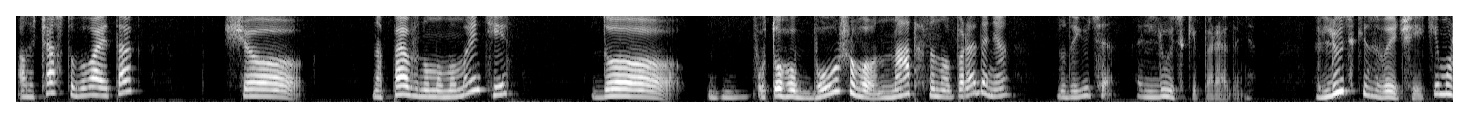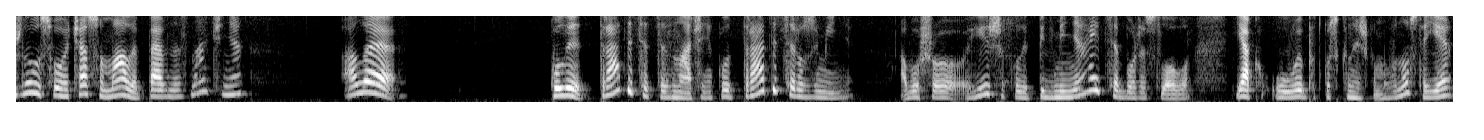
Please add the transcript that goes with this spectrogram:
Але часто буває так, що на певному моменті до того Божого натхненого передання додаються людські передання. Людські звичаї, які, можливо, свого часу мали певне значення, але коли тратиться це значення, коли тратиться розуміння, або що гірше, коли підміняється Боже Слово, як у випадку з книжками, воно стає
